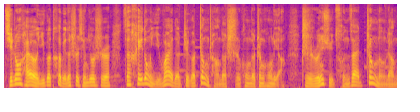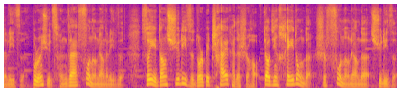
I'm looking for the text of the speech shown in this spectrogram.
其中还有一个特别的事情，就是在黑洞以外的这个正常的时空的真空里啊，只允许存在正能量的粒子，不允许存在负能量的粒子。所以当虚粒子对被拆开的时候，掉进黑洞的是负能量的虚粒子，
